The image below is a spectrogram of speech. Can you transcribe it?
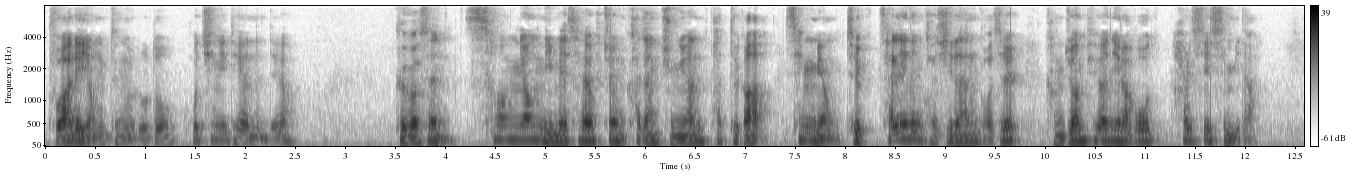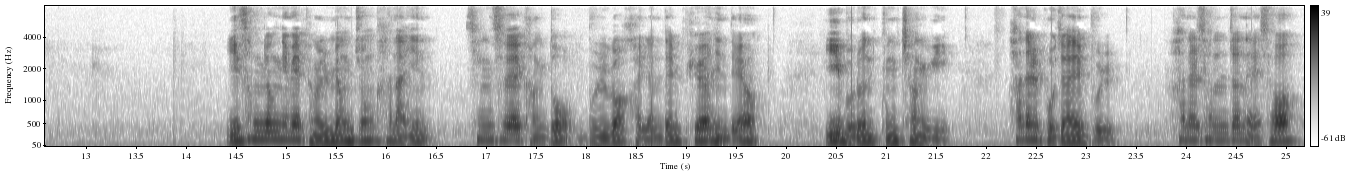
부활의 영 등으로도 호칭이 되었는데요. 그것은 성령님의 사역 중 가장 중요한 파트가 생명, 즉 살리는 것이라는 것을 강조한 표현이라고 할 수 있습니다. 이 성령님의 별명 중 하나인 생수의 강도, 물과 관련된 표현인데요. 이 물은 궁창 위, 하늘 보좌의 물, 하늘 선전에서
